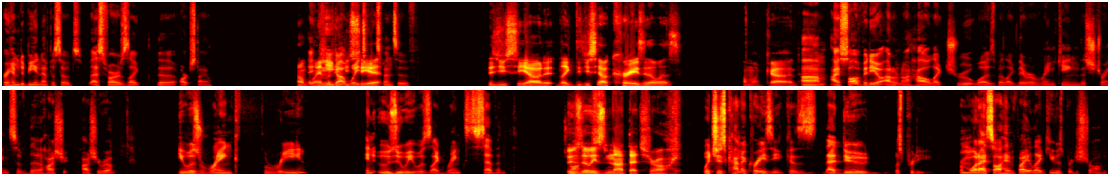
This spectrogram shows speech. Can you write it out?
for him to be in episodes as far as like the art style. I don't It- blame he him. got way too it? expensive. Did you see how it like? Did you see how crazy that was? Oh my god. Um, I saw a video. I don't know how like true it was, but like they were ranking the strengths of the Hashi- Hashira. He was rank three, and Uzui was like ranked seventh. Uzui's not that strong. which is kind of crazy because that dude was pretty. From what I saw him fight, like he was pretty strong,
